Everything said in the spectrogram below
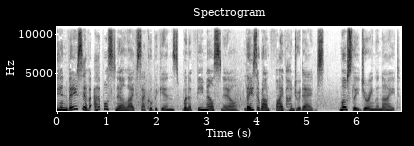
The invasive apple snail life cycle begins when a female snail lays around 500 eggs, mostly during the night.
